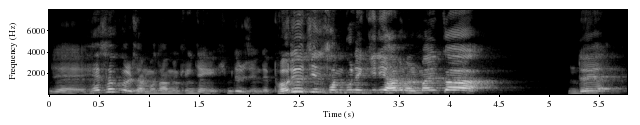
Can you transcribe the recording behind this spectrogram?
이제 해석을 잘못하면 굉장히 힘들어지는데 버려진 선분의 길이 합은 얼마일까? 근데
